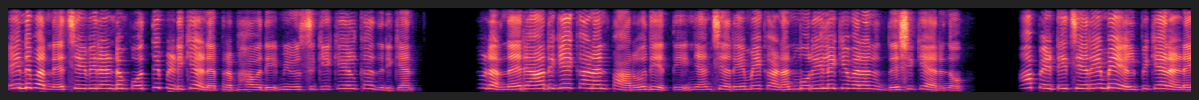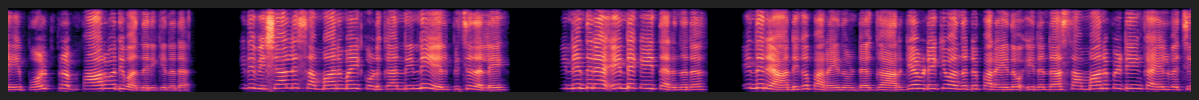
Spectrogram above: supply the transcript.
എന്ന് പറഞ്ഞ് ചെവി രണ്ടും പൊത്തിപ്പിടിക്കാണ് പ്രഭാവതി മ്യൂസിക് കേൾക്കാതിരിക്കാൻ. തുടർന്ന് രാധികയെ കാണാൻ പാർവതി എത്തി. ഞാൻ ചെറിയമ്മയെ കാണാൻ മുറിയിലേക്ക് വരാൻ ഉദ്ദേശിക്കുകയായിരുന്നു. ആ പെട്ടി ചെറിയമ്മയെ ഏൽപ്പിക്കാനാണ് ഇപ്പോൾ പാർവതി വന്നിരിക്കുന്നത്. ഇത് വിശാലിനെ സമ്മാനമായി കൊടുക്കാൻ നിന്നെ ഏൽപ്പിച്ചതല്ലേ? പിന്നെന്തിനാ എന്റെ കൈ തരുന്നത്? എന്ന് രാധിക പറയുന്നുണ്ട്. ഗാർഗി അവിടേക്ക് വന്നിട്ട് പറയുന്നു ഇതെന്താ സമ്മാനപ്പെട്ടിയും കയ്യിൽ വെച്ച്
